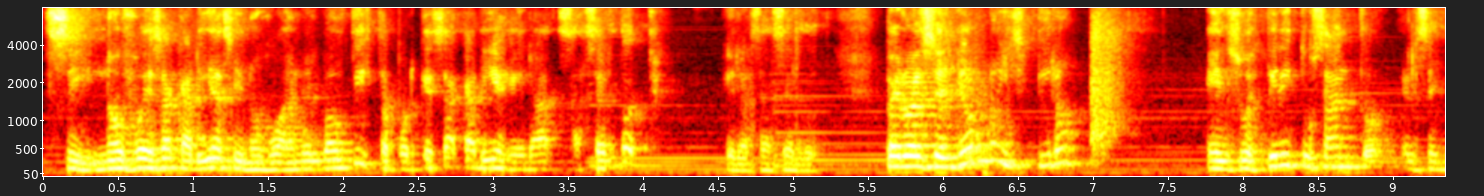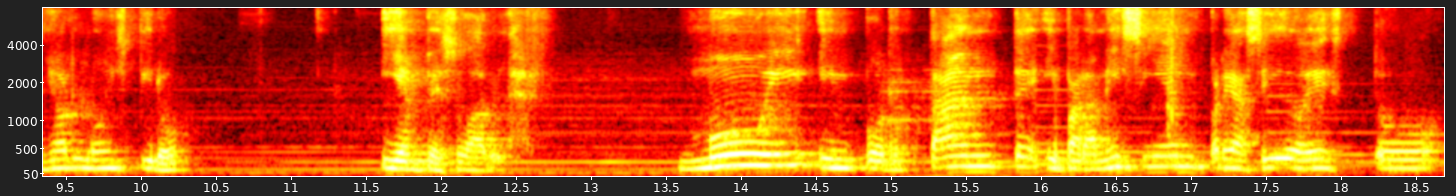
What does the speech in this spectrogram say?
Sí, no fue Zacarías, sino Juan el Bautista, porque Zacarías era sacerdote, era sacerdote. Pero el Señor lo inspiró, en su Espíritu Santo, el Señor lo inspiró y empezó a hablar. Muy importante y para mí siempre ha sido esto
